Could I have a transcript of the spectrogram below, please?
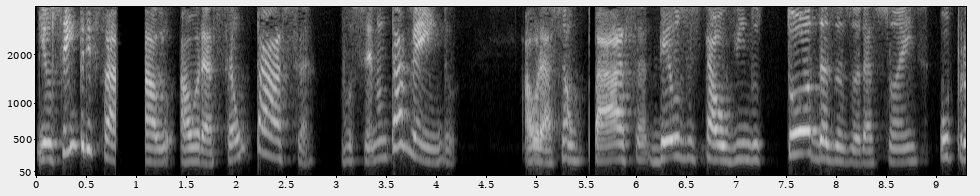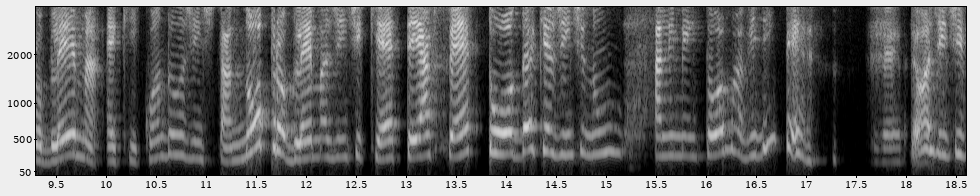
E eu sempre falo: a oração passa, você não está vendo. A oração passa, Deus está ouvindo todas as orações. O problema é que quando a gente está no problema, a gente quer ter a fé toda que a gente não alimentou uma vida inteira. Verdade. Então a gente,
